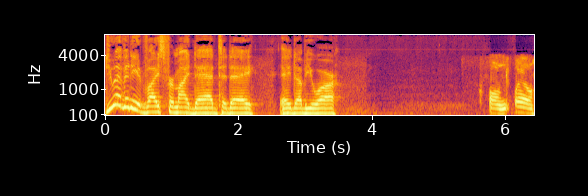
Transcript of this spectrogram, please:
Do you have any advice for my dad today, AWR? On well,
